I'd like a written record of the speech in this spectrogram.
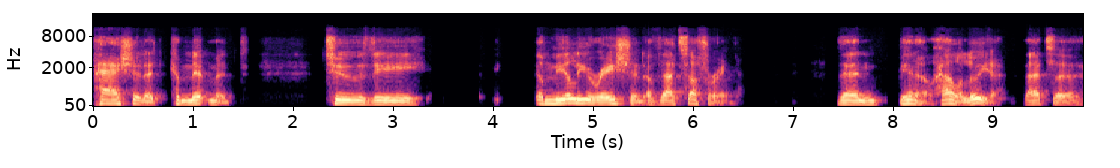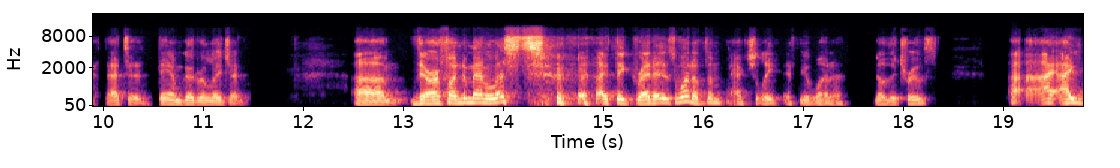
passionate commitment to the amelioration of that suffering, then you know, hallelujah. That's a that's a damn good religion. Um, there are fundamentalists. I think Greta is one of them, actually, if you want to know the truth. I, I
